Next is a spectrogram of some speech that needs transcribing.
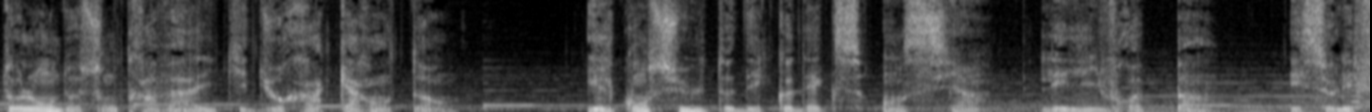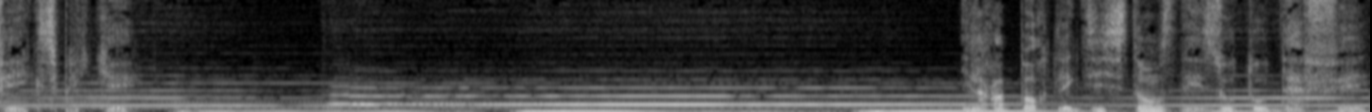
Tout au long de son travail, qui durera 40 ans, il consulte des codex anciens, les livres peints, et se les fait expliquer. Il rapporte l'existence des autodafés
